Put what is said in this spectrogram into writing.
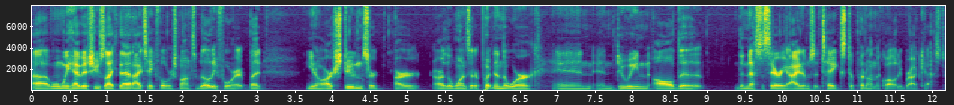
uh, when we have issues like that, I take full responsibility for it. But you know, our students are are are the ones that are putting in the work and and doing all the the necessary items it takes to put on the quality broadcast.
